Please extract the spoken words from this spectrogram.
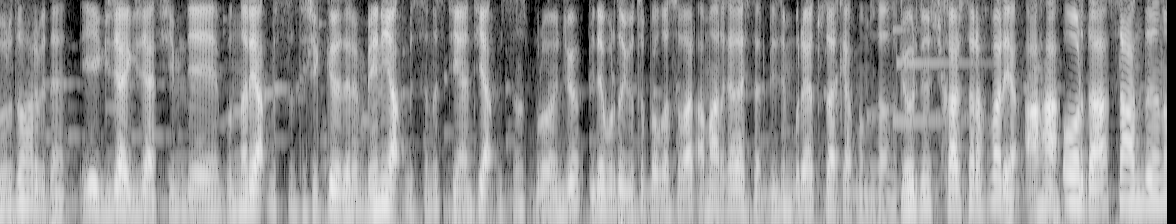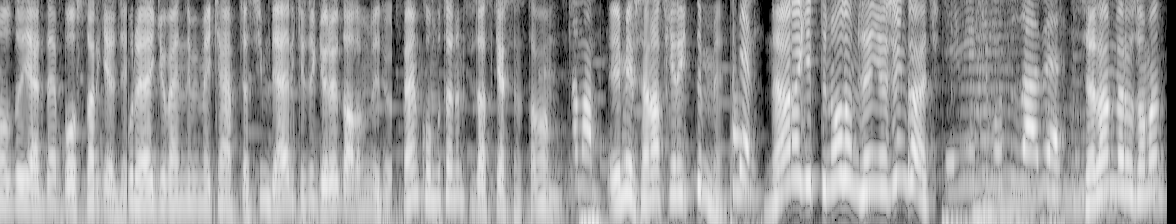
Durdu harbiden. İyi güzel güzel. Şimdi bunları yapmışsınız teşekkür ederim. Beni yapmışsınız. TNT yapmışsınız pro oyuncu. Bir de burada YouTube logosu var. Ama arkadaşlar bizim buraya tuzak yapmamız lazım. Gördüğünüz şu karşı taraf var ya. Aha orada sandığın olduğu yerde bosslar gelecek. Buraya güvenli bir mekan yapacağız. Şimdi herkese görev dağılımı veriyorum. Ben komutanım siz askersiniz tamam mı? Tamam. Emir sen askere gittin mi? Gittim. Ne ara gittin oğlum? Senin yaşın kaç? Benim yaşım 30 abi. Selam ver o zaman.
